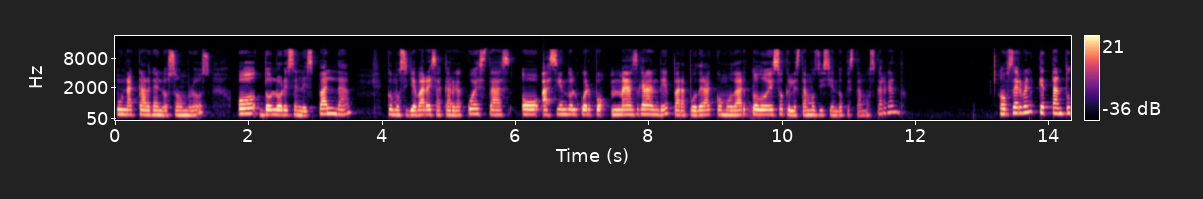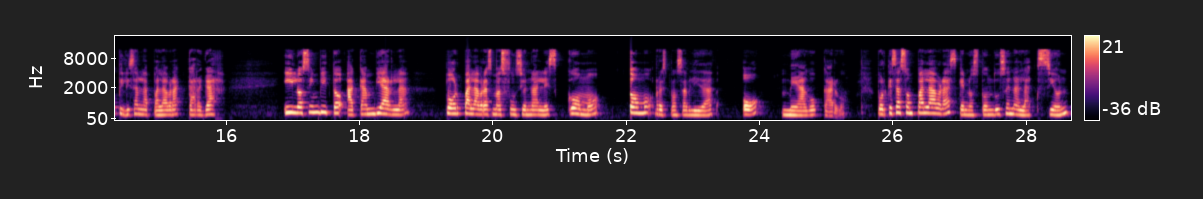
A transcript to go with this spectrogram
una carga en los hombros o dolores en la espalda, como si llevara esa carga a cuestas o haciendo el cuerpo más grande para poder acomodar todo eso que le estamos diciendo que estamos cargando. Observen qué tanto utilizan la palabra cargar y los invito a cambiarla por palabras más funcionales como tomo responsabilidad o me hago cargo, porque esas son palabras que nos conducen a la acción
